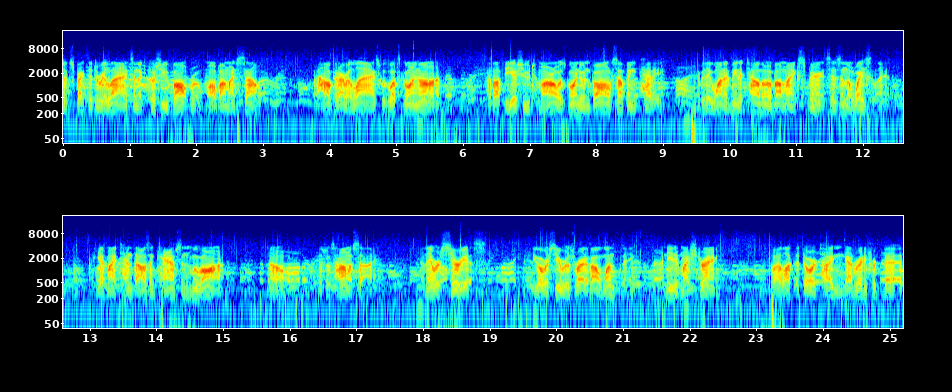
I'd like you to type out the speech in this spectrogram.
Was expected to relax in a cushy vault room all by myself. But how could I relax with what's going on? I thought the issue tomorrow was going to involve something petty. Maybe they wanted me to tell them about my experiences in the wasteland. I get my 10,000 caps and move on. No, this was homicide. And they were serious. The overseer was right about one thing. I needed my strength. So I locked the door tight and got ready for bed.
